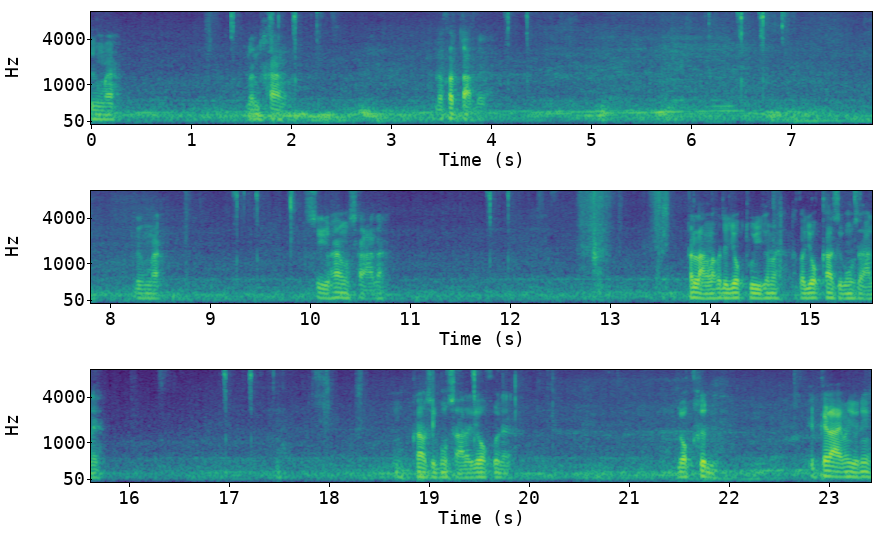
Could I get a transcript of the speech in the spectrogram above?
ดึงมาด้านข้าง แล้วก็ตัดเลย ดึงมาสี่ห้าองศานะด้านหลังเราก็จะยกทุยใช่ไหมแล้วก็ยกเก้าสิบองศาเลยเก้าสิบองศาแล้วยกเลยยกขึ้นเอ็ดใกล้มาอยู่นี่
